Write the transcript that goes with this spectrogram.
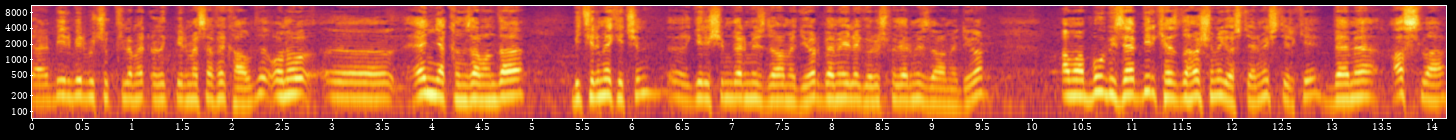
Yani bir, bir buçuk kilometrelik bir mesafe kaldı. Onu e, en yakın zamanda bitirmek için e, girişimlerimiz devam ediyor. BM ile görüşmelerimiz devam ediyor. Ama bu bize bir kez daha şunu göstermiştir ki BM asla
